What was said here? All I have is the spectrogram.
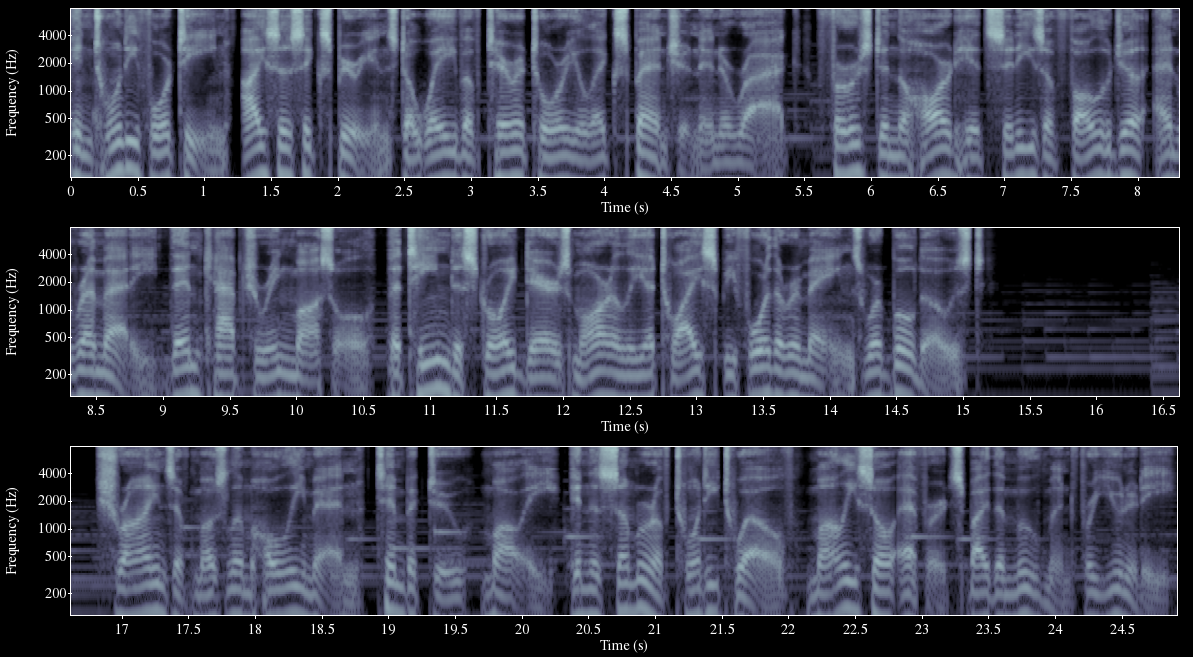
In 2014, ISIS experienced a wave of territorial expansion in Iraq, first in the hard-hit cities of Fallujah and Ramadi, then capturing Mosul. The team destroyed Ders Mar-Elia twice before the remains were bulldozed. Shrines of Muslim Holy Men, Timbuktu, Mali. In the summer of 2012, Mali saw efforts by the Movement for Unity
